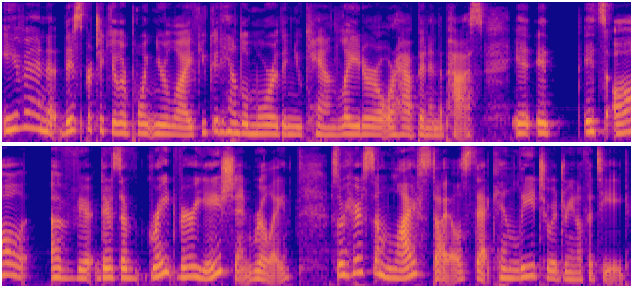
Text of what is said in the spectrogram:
even this particular point in your life, you could handle more than you can later or have been in the past. It, it it's all a ver- there's a great variation really. So here's some lifestyles that can lead to adrenal fatigue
